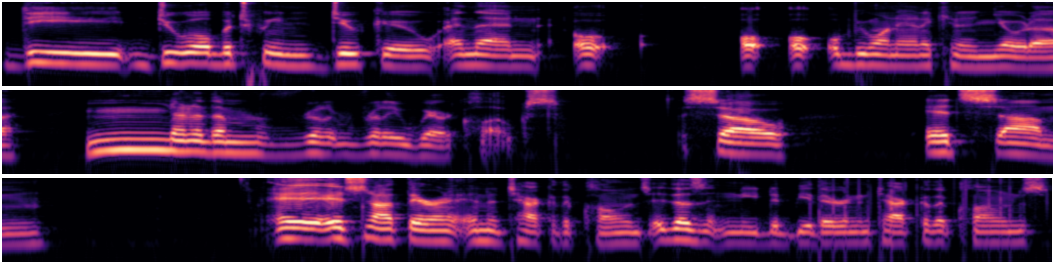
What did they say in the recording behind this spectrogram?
the duel between Dooku and then o- o- Obi Wan, Anakin, and Yoda, none of them really really wear cloaks. So it's um it's not there in, in, Attack of the Clones. It doesn't need to be there in Attack of the Clones,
